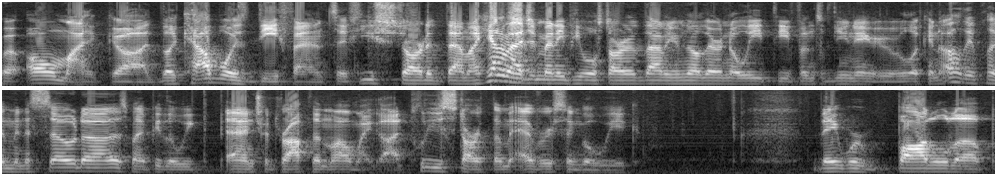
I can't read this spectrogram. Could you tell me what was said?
But oh my god, the Cowboys defense, if you started them, I can't imagine many people started them, even though they're an elite defensive unit. You were looking, oh, they play Minnesota. This might be the week to bench or drop them. Oh my god, please start them every single week. They were bottled up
